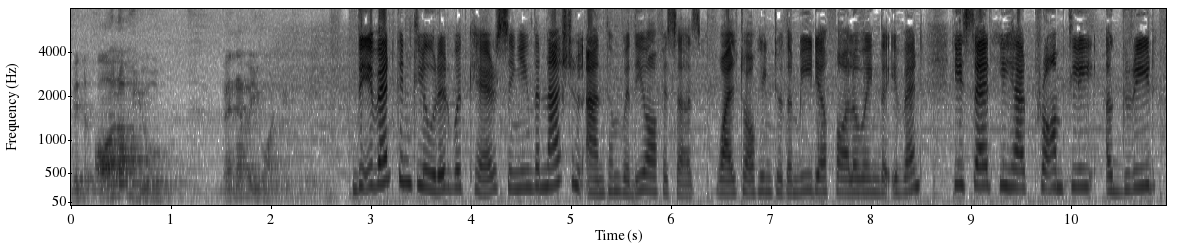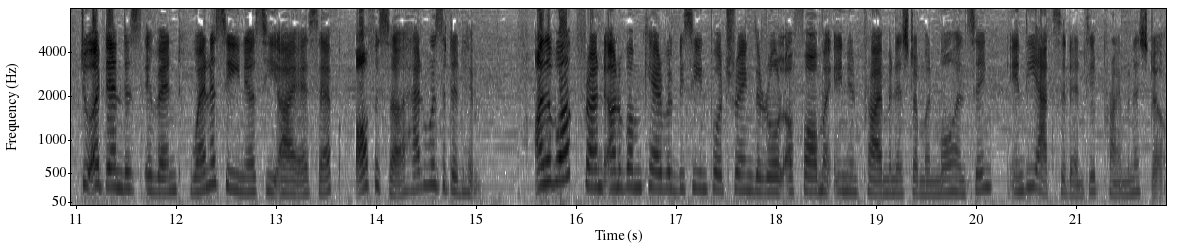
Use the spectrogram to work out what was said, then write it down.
with all of you whenever you want me to. The event concluded with Kher singing the national anthem with the officers. While talking to the media following the event, he said he had promptly agreed to attend this event when a senior CISF officer had visited him. On the work front, Anupam Kher will be seen portraying the role of former Indian Prime Minister Manmohan Singh in The Accidental Prime Minister.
